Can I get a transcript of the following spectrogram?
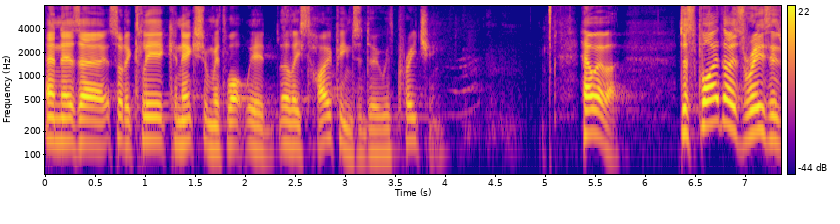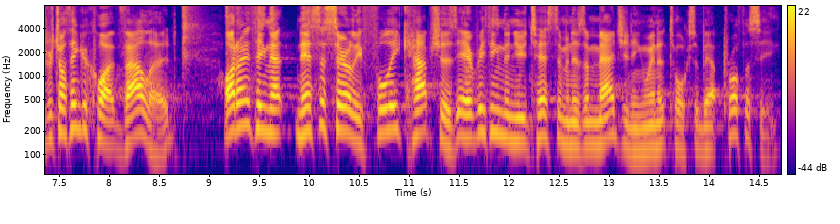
And there's a sort of clear connection with what we're at least hoping to do with preaching. However, despite those reasons, which I think are quite valid, I don't think that necessarily fully captures everything the New Testament is imagining when it talks about prophecy.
